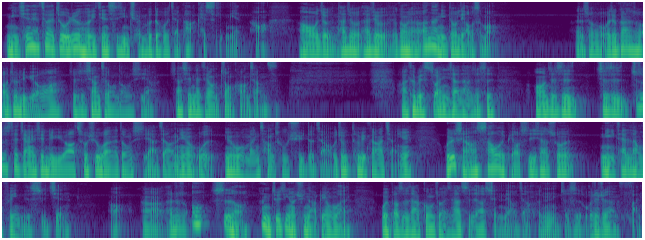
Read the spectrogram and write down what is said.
你现在在做任何一件事情，全部都会在 podcast 里面啊。然后我就他就他就跟我讲啊，那你都聊什么？那时候我就跟他说哦，就旅游啊，就是像这种东西啊，像现在这种状况这样子，我还特别酸一下他，就是哦，就是就是就是在讲一些旅游啊、出去玩的东西啊，这样，因为我因为我蛮常出去的，这样，我就特别跟他讲，因为我就想要稍微表示一下，说你在浪费你的时间啊，他就说哦，是哦，那你最近有去哪边玩？我也不知道是他工作还是他只是要闲聊这样，反正就是我就觉得很烦。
